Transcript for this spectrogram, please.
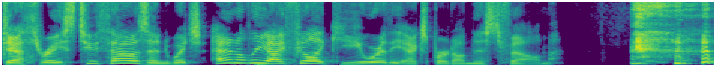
Death Race 2000, which, Annalee, I feel like you are the expert on this film.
